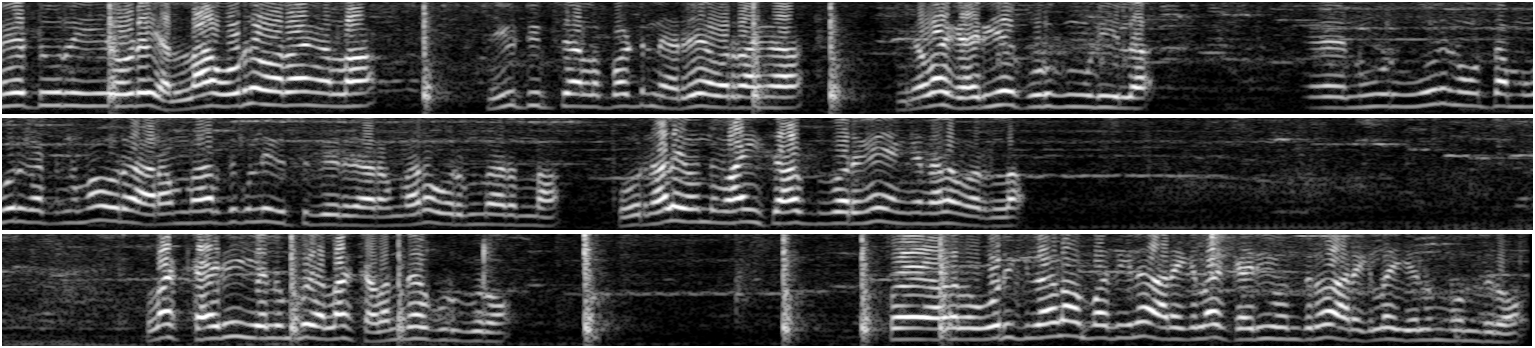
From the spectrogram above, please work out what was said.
மேட்டூர் ஈரோடு எல்லா ஊரும் வராங்க எல்லாம். யூடியூப் சேனலை பாட்டு நிறைய வர்றாங்க. இங்கெல்லாம் கறியே கொடுக்க முடியல. நூறு ஊர் நூற்றம்பது ஊர் கட்டணுமா? ஒரு அரை மணி நேரத்துக்குள்ளே விற்று போயிருது அரை மணி நேரம் ஒரு மணி நேரம் தான். ஒரு நாளைக்கு வந்து வாங்கி சாப்பிட்டு பாருங்கள் எங்கேனாலும் வரலாம். எல்லாம் கறி எலும்பு எல்லாம் கலந்தே கொடுக்குறோம். இப்போ அதில் ஒரு கிலோனா பார்த்தீங்கன்னா அரை கிலோ கறி வந்துடும் அரை கிலோ எலும்பு வந்துடும்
